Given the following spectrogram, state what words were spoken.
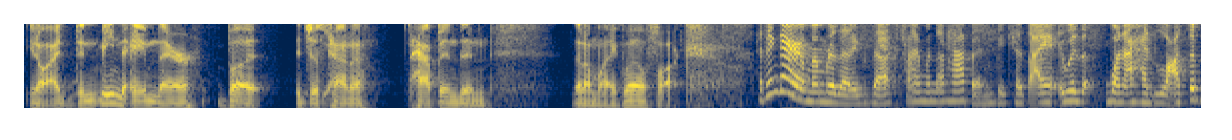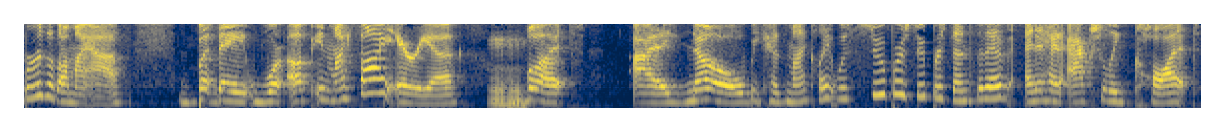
you know i didn't mean to aim there but it just Yeah. kind of happened and then i'm like well fuck I think I remember that exact time when that happened because I it was when I had lots of bruises on my ass, but they were up in my thigh area. Mm-hmm. But I know because my clit was super super sensitive and it had actually caught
